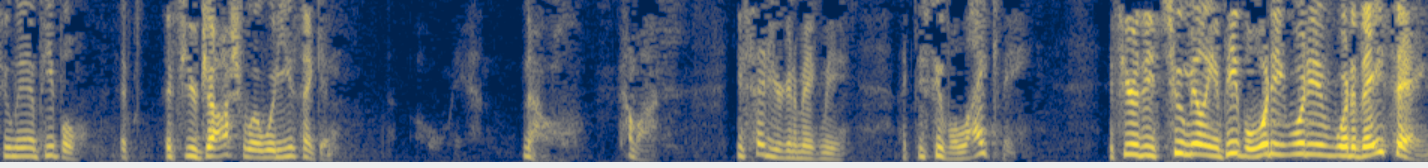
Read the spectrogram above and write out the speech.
Two million people. If, if you're Joshua, what are you thinking? Oh, man. No. Come on. You said you're going to make me, like, these people like me. If you're these two million people, what, you, what, you, what are they saying?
